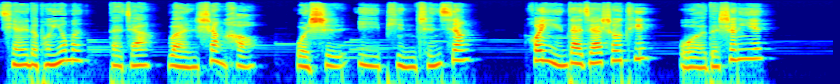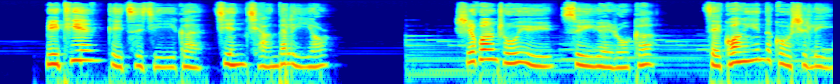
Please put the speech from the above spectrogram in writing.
亲爱的朋友们，大家晚上好，我是一品沉香，欢迎大家收听我的声音。每天给自己一个坚强的理由。时光煮雨，岁月如歌，在光阴的故事里，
